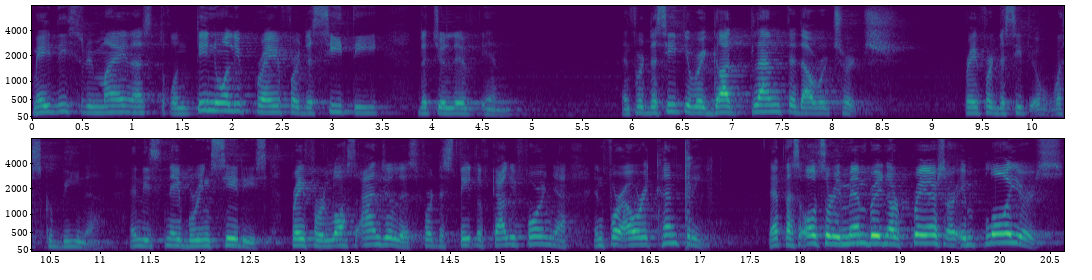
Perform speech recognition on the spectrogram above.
May this remind us to continually pray for the city that you live in and for the city where God planted our church. Pray for the city of West Covina and its neighboring cities. Pray for Los Angeles, for the state of California, and for our country. Let us also remember in our prayers our employers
